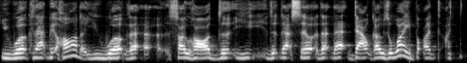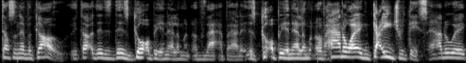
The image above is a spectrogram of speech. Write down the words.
you work that bit harder. You work that uh, so hard that you, that, that that that doubt goes away. But I, I, it doesn't ever go. It, there's, there's got to be an element of that about it. There's got to be an element of how do I engage with this? How do we,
